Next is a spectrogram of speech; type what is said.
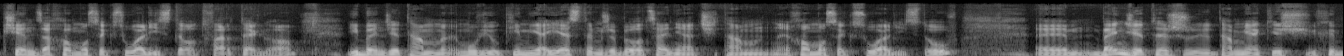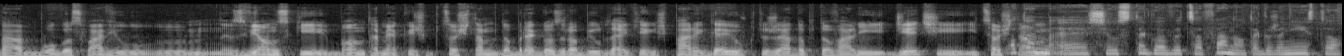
księdza homoseksualistę otwartego i będzie tam mówił, kim ja jestem, żeby oceniać tam homoseksualistów. Będzie też tam jakieś, chyba błogosławił związki, bo on tam jakieś coś tam dobrego zrobił dla jakiejś pary gejów, którzy adoptowali dzieci i coś Potem tam. E, się z tego wycofano, także nie jest to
